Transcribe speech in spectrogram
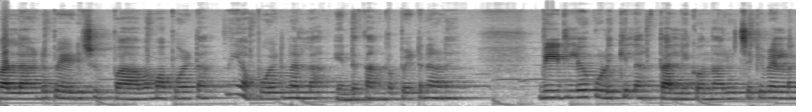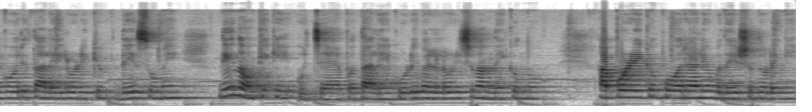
വല്ലാണ്ട് പേടിച്ചു. പാവം അപ്പുവേട്ട. നീ അപ്പുവേട്ടനല്ല എന്റെ തങ്കപ്പേട്ടനാണ്. വീട്ടിലോ കുളിക്കില്ല. തല്ലിക്കൊന്നാൽ ഉച്ചയ്ക്ക് വെള്ളം കോരി തലയിൽ ഒഴിക്കും. ദേ സുമേ നീ നോക്കിക്കേ ഉച്ചയായപ്പോൾ തലയിൽ കൂടി വെള്ളം ഒഴിച്ച് വന്നേക്കുന്നു. അപ്പോഴേക്കും പോരാളി ഉപദേശം തുടങ്ങി.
